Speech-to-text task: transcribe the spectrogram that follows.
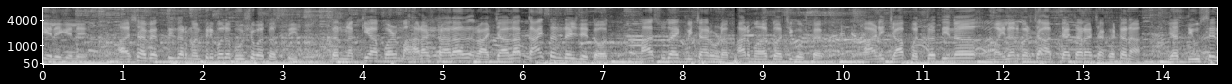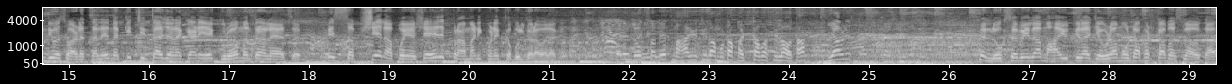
केले गेले अशा व्यक्ती जर मंत्रिपद भूषवत असतील तर नक्की आपण महाराष्ट्राला राज्याला काय संदेश देतो आहोत? हा सुद्धा एक विचार होणं फार महत्त्वाची गोष्ट आहे. आणि ज्या पद्धतीनं महिलांवरच्या अत्याचाराच्या घटना या दिवसेंदिवस वाढत चालले नक्की चिंताजनक आहे. आणि हे गृह मंत्रालयाचं हे सपशेल अपयश आहे हे प्रामाणिकपणे कबूल करावं लागेल. लोकसभेत महायुतीला मोठा फटका बसलेला होता. यावेळी लोकसभेला महायुतीला जेवढा मोठा फटका बसला होता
